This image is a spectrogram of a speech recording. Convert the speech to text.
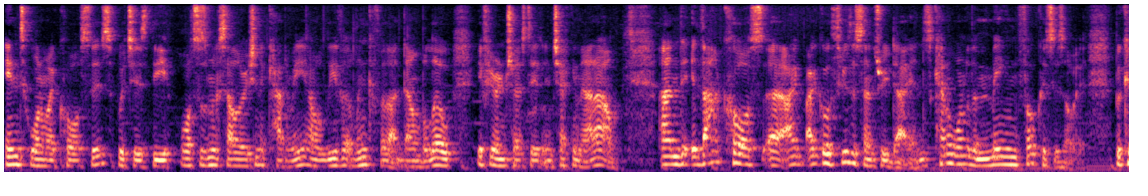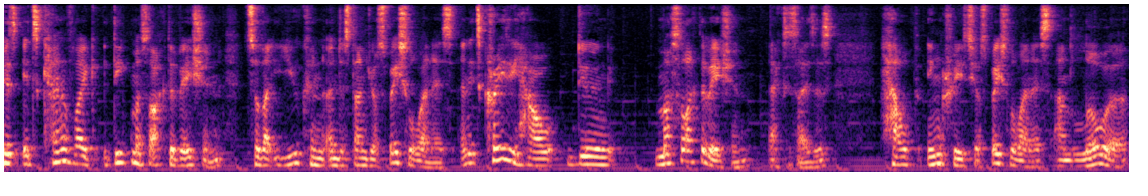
into one of my courses, which is the Autism Acceleration Academy. I'll leave a link for that down below if you're interested in checking that out. And that course, uh, I, I, go through the sensory diet, and it's kind of one of the main focuses of it because it's kind of like deep muscle activation so that you can understand your spatial awareness. And it's crazy how doing muscle activation exercises help increase your spatial awareness and lower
